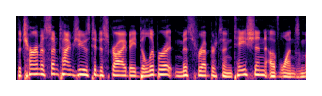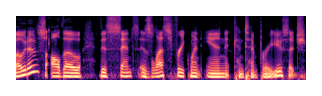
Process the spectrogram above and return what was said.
The term is sometimes used to describe a deliberate misrepresentation of one's motives, although this sense is less frequent in contemporary usage.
